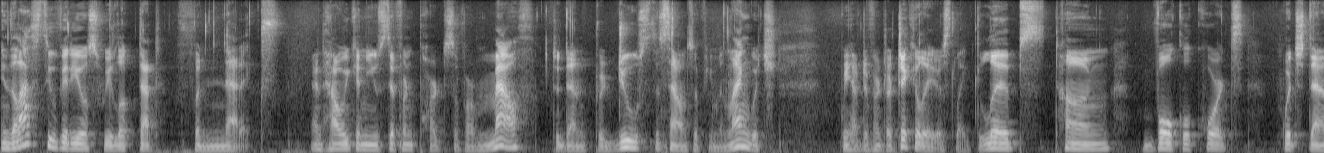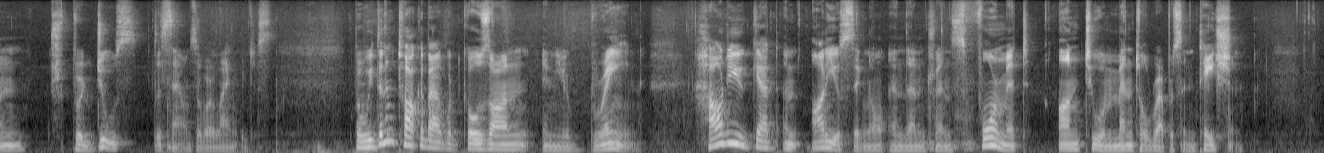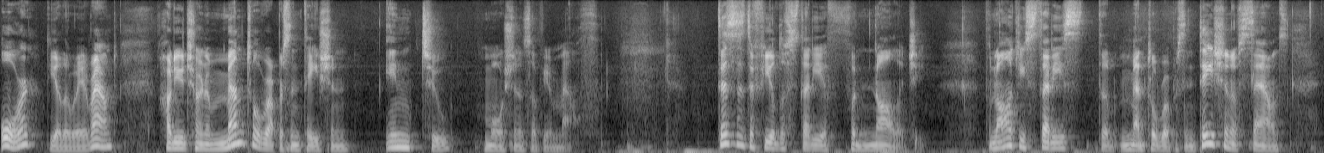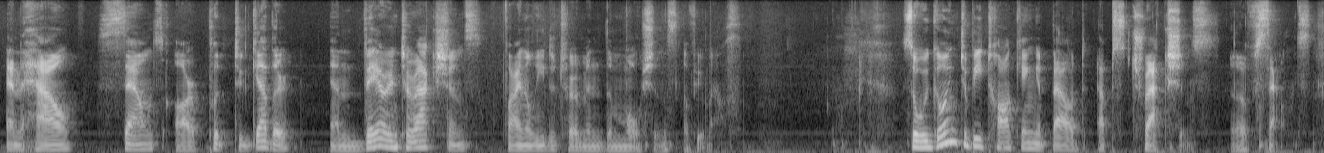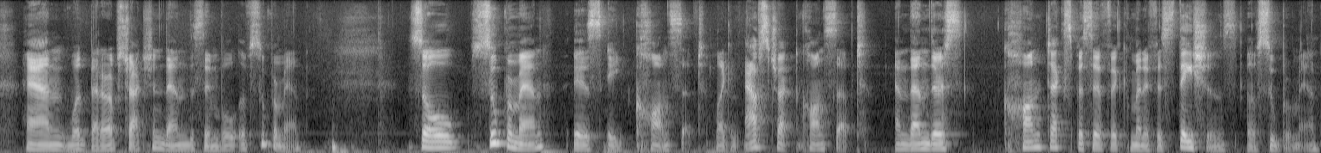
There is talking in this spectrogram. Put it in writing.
In the last two videos, we looked at phonetics and how we can use different parts of our mouth to then produce the sounds of human language. We have different articulators like lips, tongue, vocal cords, which then produce the sounds of our languages. But we didn't talk about what goes on in your brain. How do you get an audio signal and then transform it onto a mental representation? Or the other way around, how do you turn a mental representation into motions of your mouth? This is the field of study of phonology. Phonology studies the mental representation of sounds and how sounds are put together and their interactions finally determine the motions of your mouth. So we're going to be talking about abstractions of sounds. And what better abstraction than the symbol of Superman? So Superman is a concept, like an abstract concept. And then there's context-specific manifestations of Superman.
